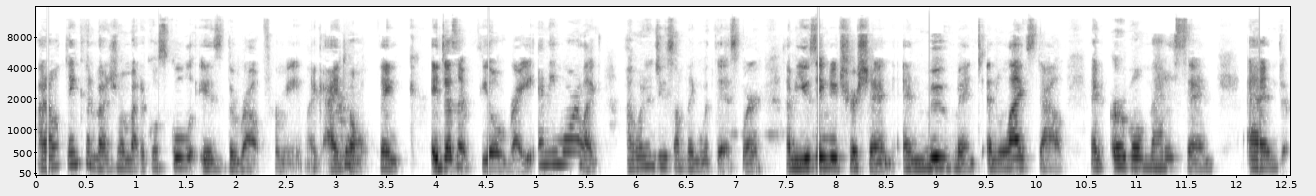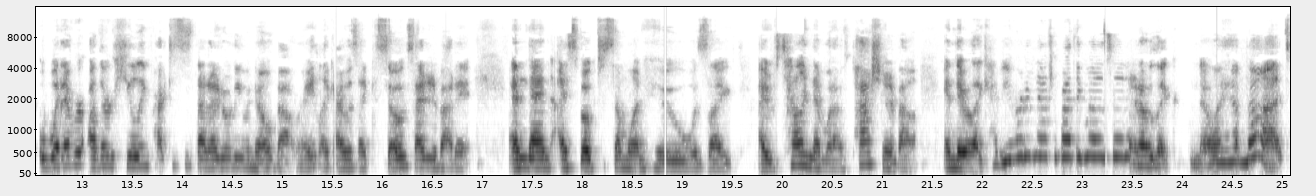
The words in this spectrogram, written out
I don't think conventional medical school is the route for me. Like, I mm-hmm. don't think it doesn't feel right anymore. Like, I want to do something with this where I'm using nutrition and movement and lifestyle and herbal medicine and whatever other healing practices that I don't even know about, right? Like, I was like so excited about it. And then I spoke to someone who was like, I was telling them what I was passionate about, and they were like, Have you heard of naturopathic medicine? And I was like, No, I have not.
